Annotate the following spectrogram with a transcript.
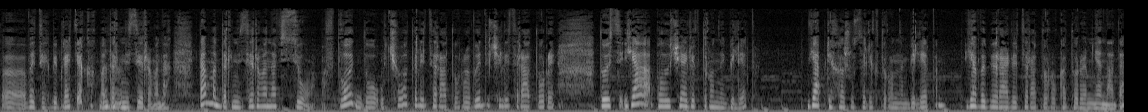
э, в этих библиотеках модернизированных, uh-huh. там модернизировано все, вплоть до учета литературы, выдачи литературы. То есть я получаю электронный билет, я прихожу с электронным билетом, я выбираю литературу, которая мне надо,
